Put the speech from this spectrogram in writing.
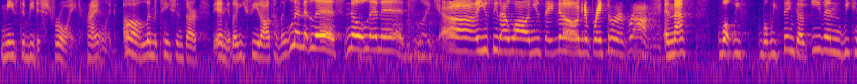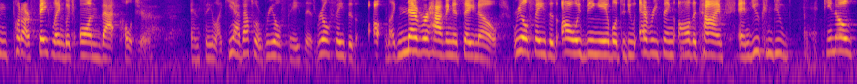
needs to be destroyed, right? Like, oh, limitations are the end. Like you see it all the time, like limitless, no limits. Like, ah, you see that wall and you say, no, I'm gonna break through it, rah. And that's what we what we think of. Even we can put our faith language on that culture. And say, like, yeah, that's what real faith is. Real faith is uh, like never having to say no. Real faith is always being able to do everything all the time. And you can do, you know,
